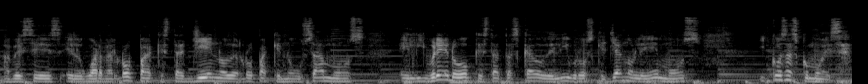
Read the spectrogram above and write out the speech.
a veces el guardarropa que está lleno de ropa que no usamos, el librero que está atascado de libros que ya no leemos. Y cosas como esa.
